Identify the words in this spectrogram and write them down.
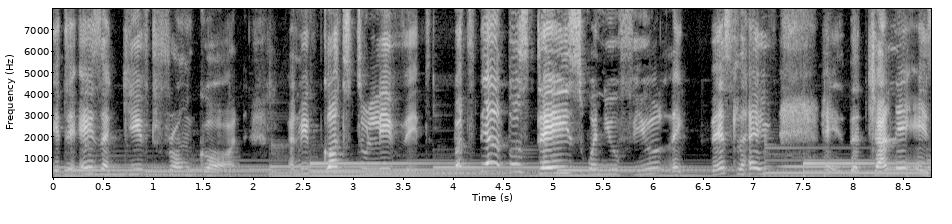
It is a gift from God, and we've got to live it. But there are those days when you feel like this life, the journey is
